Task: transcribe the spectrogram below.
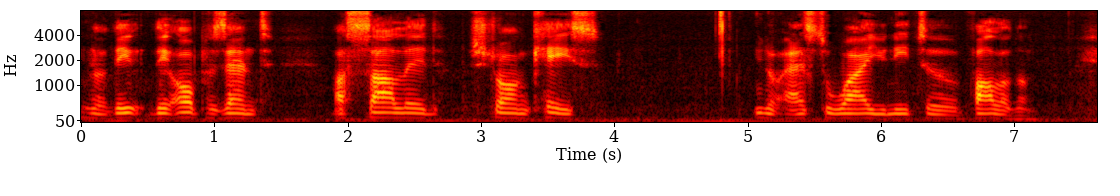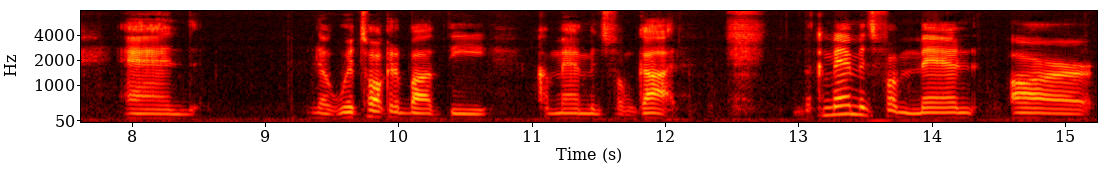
you know they, they all present a solid strong case you know as to why you need to follow them. And know, we're talking about the commandments from God. The commandments from man are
